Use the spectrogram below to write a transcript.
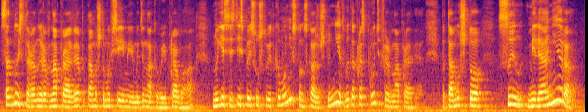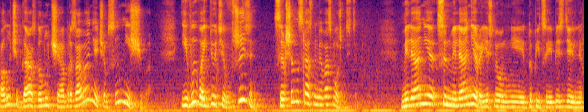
с одной стороны равноправие, потому что мы все имеем одинаковые права, но если здесь присутствует коммунист, он скажет, что нет, вы как раз против равноправия, потому что сын миллионера получит гораздо лучшее образование, чем сын нищего. И вы войдете в жизнь совершенно с разными возможностями. Миллионер, сын миллионера, если он не тупица и бездельник,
